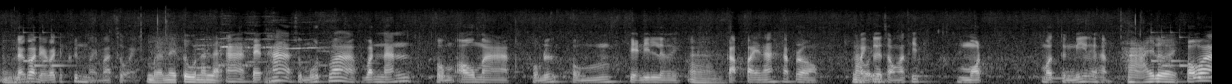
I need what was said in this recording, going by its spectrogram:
อืมแล้วก็เดี๋ยวก็จะขึ้นใหม่มาสวย เหมือนในตู้นั่นแหละอ่าแต่ถ้าสมมุติว่าวันนั้นผมเอามาผมผมเปลี่ยนดินเลยอ่ากลับไปนะรับรองเน่าไม่เกินสองอาทิตย์หมดหมดถึงนี้เลยครับ หายเลย เพราะว่า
